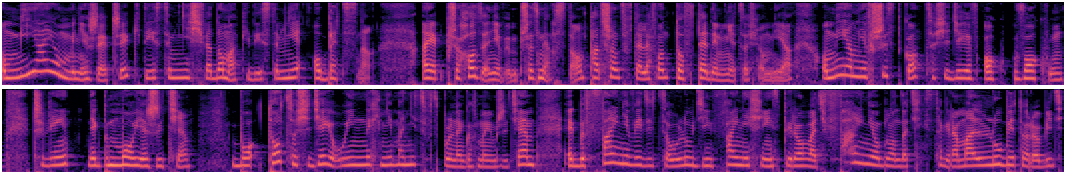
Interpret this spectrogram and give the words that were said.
Omijają mnie rzeczy, kiedy jestem nieświadoma, kiedy jestem nieobecna. A jak przechodzę, nie wiem, przez miasto, patrząc w telefon, to wtedy mnie coś omija. Omija mnie wszystko, co się dzieje wokół, czyli jakby moje życie. Bo to, co się dzieje u innych, nie ma nic wspólnego z moim życiem. Jakby fajnie wiedzieć, co u ludzi, fajnie się inspirować, fajnie oglądać Instagrama, lubię to robić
